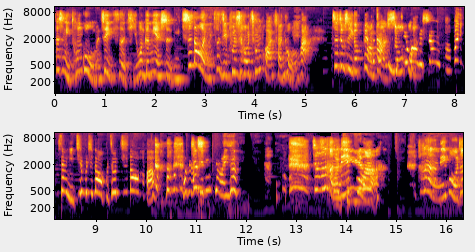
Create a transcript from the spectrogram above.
但是你通过我们这一次的提问跟面试，你知道了你自己不知道中华传统文化，这就是一个非常大的收获。往上问一下，你知不知道，不就知道了吗？我给你讲一个。就是很离谱啊，就是很离谱，我就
